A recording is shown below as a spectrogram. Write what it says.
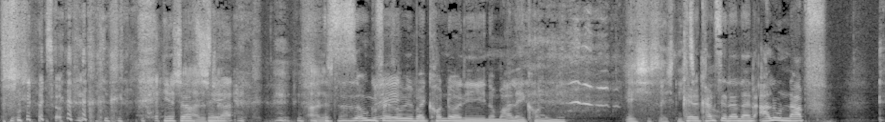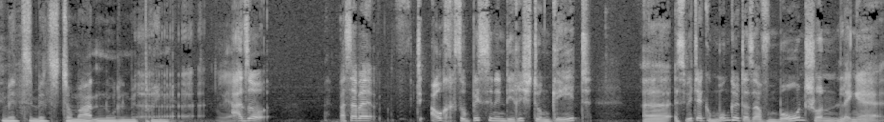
also, Hier schaut Alles Shake. klar. Alles Das ist ungefähr so wie bei Condor die normale Economy. Ich ist echt nicht Du zu kannst dir glauben. dann einen Alunapf mit, mit Tomatennudeln mitbringen. also, was aber auch so ein bisschen in die Richtung geht, äh, es wird ja gemunkelt, dass auf dem Mond schon länger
